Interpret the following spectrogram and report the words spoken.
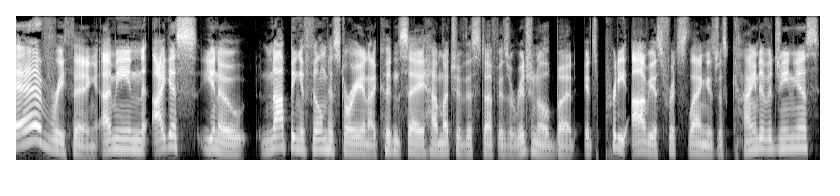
everything. I mean, I guess, you know, not being a film historian, I couldn't say how much of this stuff is original, but it's pretty obvious Fritz Lang is just kind of a genius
